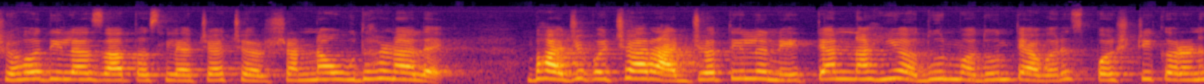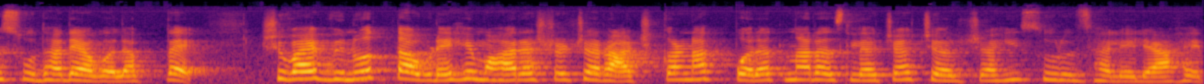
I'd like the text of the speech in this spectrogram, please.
शह दिला जात असल्याच्या चर्चांना उधाण आलंय. भाजपच्या राज्यातील नेत्यांनाही अधूनमधून त्यावर स्पष्टीकरण सुद्धा द्यावं लागतंय. शिवाय विनोद तावडे हे महाराष्ट्राच्या राजकारणात परतणार असल्याच्या चर्चाही सुरू झालेल्या आहेत.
